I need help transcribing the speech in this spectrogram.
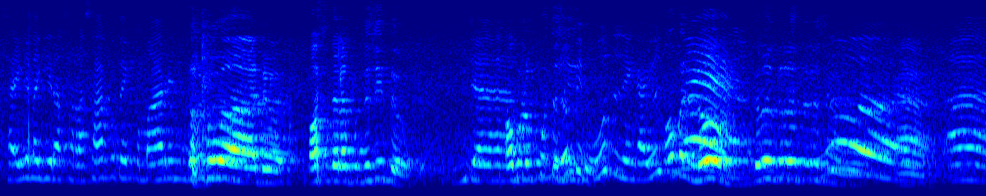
saya ingat lagi rasa-rasa aku tuh yang kemarin waduh. Oh, setelah putus itu. tidak Oh, belum putus belum itu? putus yang kayu Oh, belum. Terus terus terus. Betul. Ah. Ah,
